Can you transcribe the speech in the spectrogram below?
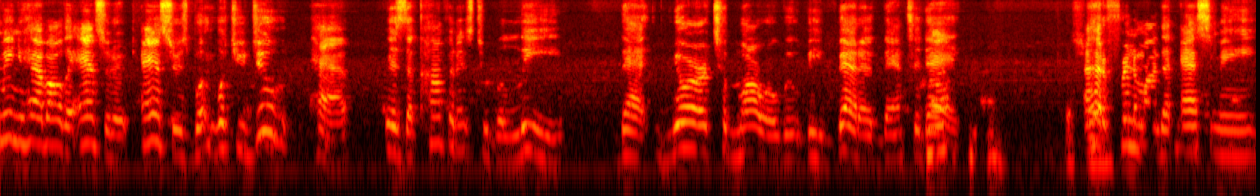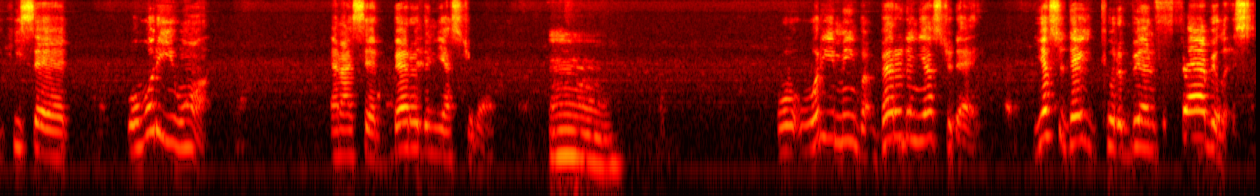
mean you have all the answer answers, but what you do have is the confidence to believe that your tomorrow will be better than today. I had a friend of mine that asked me, he said, Well, what do you want? And I said, Better than yesterday. Mm. Well, what do you mean by better than yesterday? Yesterday could have been fabulous,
